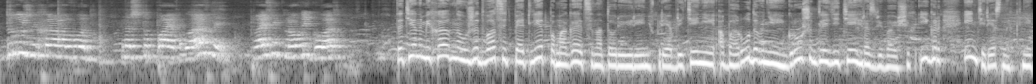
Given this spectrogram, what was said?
дружный хоровод. Наступает главный праздник Новый год. Татьяна Михайловна уже 25 лет помогает санаторию «Рень» в приобретении оборудования, игрушек для детей, развивающих игр и интересных книг.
